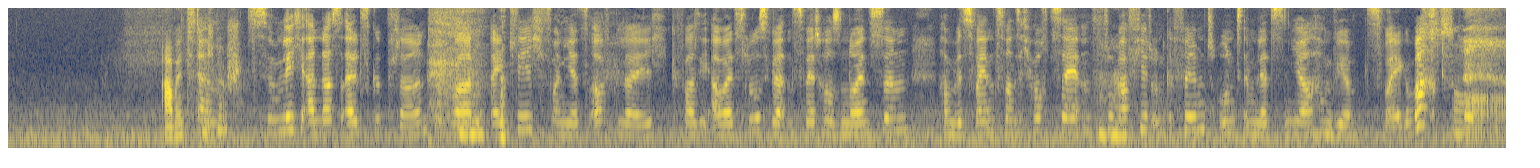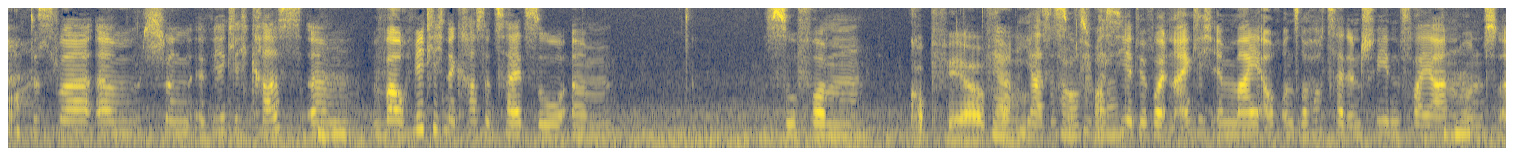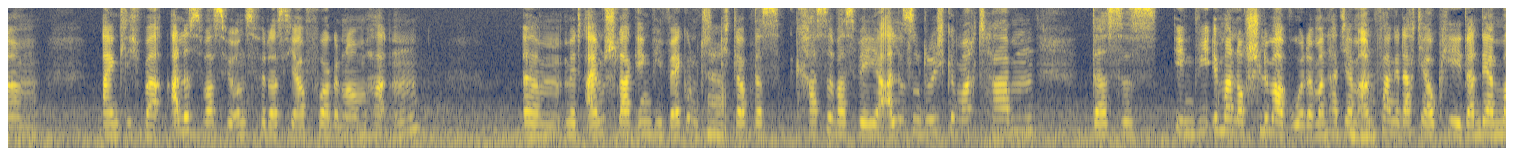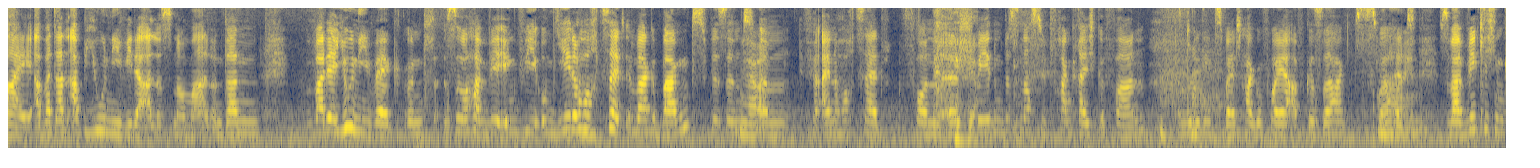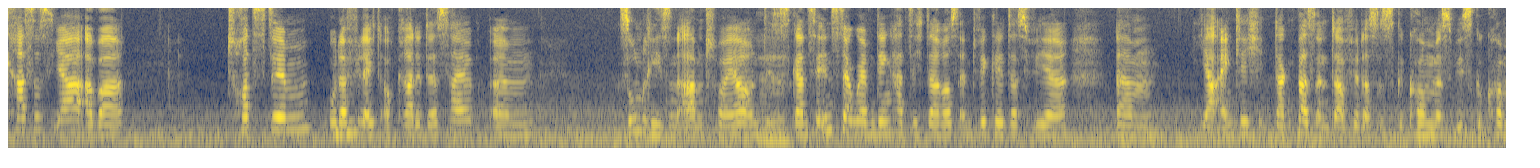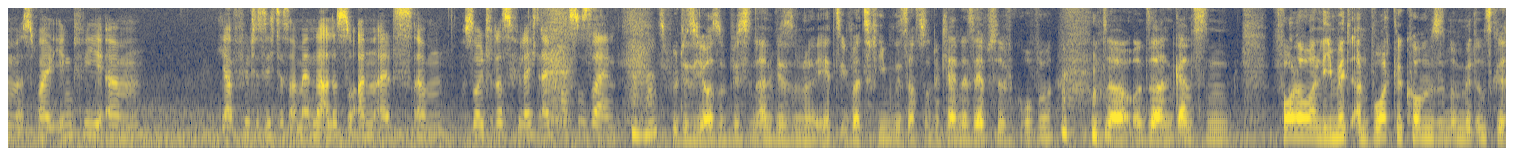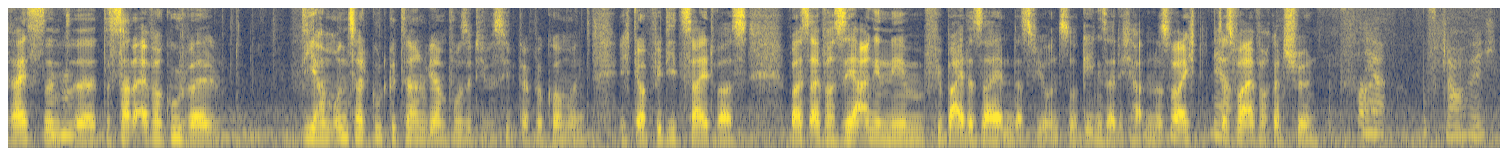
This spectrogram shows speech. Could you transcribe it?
Arbeitstechnisch? Ähm, ziemlich anders als geplant. Wir waren eigentlich von jetzt auf gleich quasi arbeitslos. Wir hatten 2019 haben wir 22 Hochzeiten fotografiert und gefilmt und im letzten Jahr haben wir zwei gemacht. Oh. Das war ähm, schon wirklich krass. Ähm, war auch wirklich eine krasse Zeit, so, ähm, so vom Kopf her, vom. Ja. Ja, es ist so viel passiert. Wir wollten eigentlich im Mai auch unsere Hochzeit in Schweden feiern Mhm. und ähm, eigentlich war alles, was wir uns für das Jahr vorgenommen hatten, ähm, mit einem Schlag irgendwie weg. Und Ja. ich glaube, das Krasse, was wir ja alle so durchgemacht haben, dass es irgendwie immer noch schlimmer wurde. Man hat ja am Mhm. Anfang gedacht, ja okay, dann der Mai, aber dann ab Juni wieder alles normal. Und dann war der Juni weg. Und so haben wir irgendwie um jede Hochzeit immer gebankt. Wir sind Ja. ähm, für eine Hochzeit von äh, Ja. Schweden bis nach Südfrankreich gefahren. Dann wurde die zwei Tage vorher abgesagt. Es war halt, es war wirklich ein krasses Jahr, aber trotzdem oder Mhm. vielleicht auch gerade deshalb ähm, so ein Riesenabenteuer. Und Mhm. dieses ganze Instagram-Ding hat sich daraus entwickelt, dass wir ähm, ja eigentlich dankbar sind dafür, dass es gekommen ist, wie es gekommen ist, weil irgendwie ähm, ja, fühlte sich das am Ende alles so an, als ähm, sollte das vielleicht einfach so sein. Mhm. Es fühlte sich auch so ein bisschen an wie so eine, jetzt übertrieben gesagt, so eine kleine Selbsthilfegruppe unter unseren ganzen Followern, die mit an Bord gekommen sind und mit uns gereist sind. Mhm. Äh, das tat einfach gut, weil die haben uns halt gut getan, wir haben positives Feedback bekommen und ich glaube, für die Zeit war es, war es einfach sehr angenehm für beide Seiten, dass wir uns so gegenseitig hatten. Das war echt, Ja. das war einfach ganz schön. Voll. Ja, das glaube ich.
